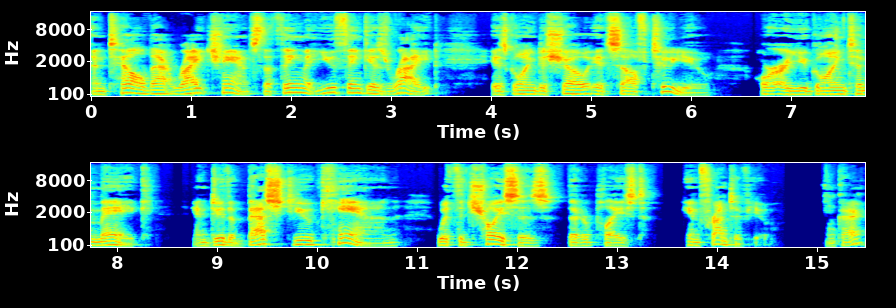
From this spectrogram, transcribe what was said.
until that right chance, the thing that you think is right, is going to show itself to you? Or are you going to make and do the best you can with the choices that are placed in front of you. Okay.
